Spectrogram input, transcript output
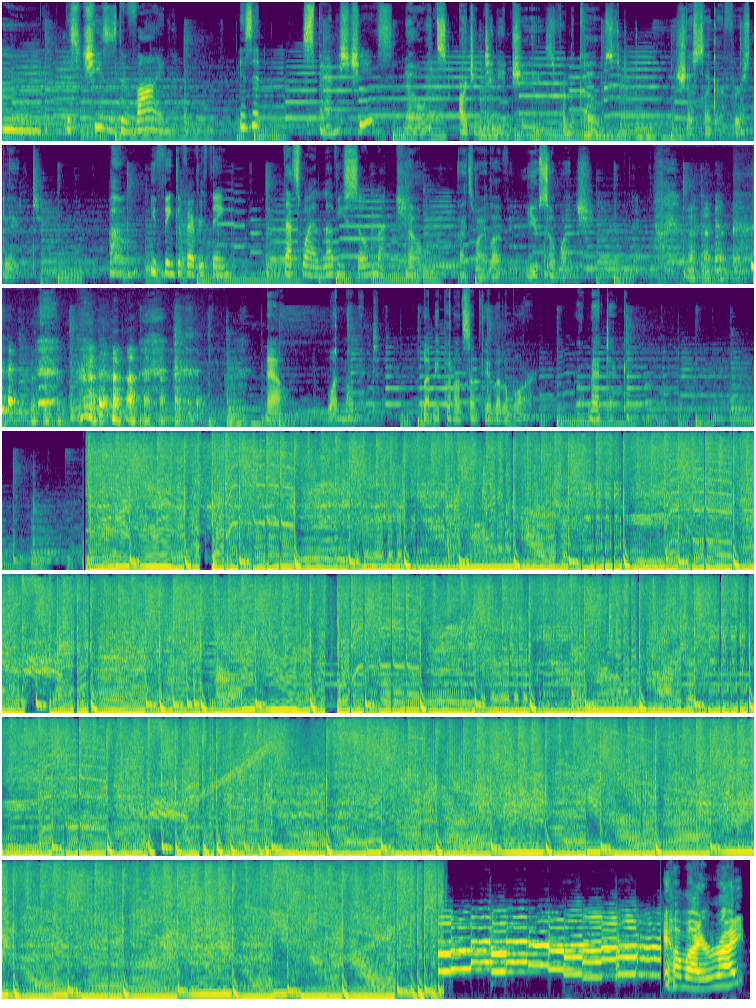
Mm, cheese is divine. Is it Spanish cheese? No, it's Argentinian cheese from the coast. Just like our first date. Oh, you think of everything. That's why I love you so much. No, that's why I love you so much. now, one moment. Let me put on something a little more romantic. Am I right?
